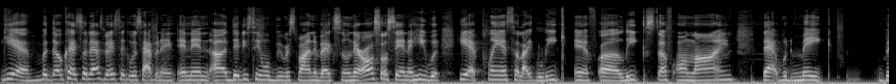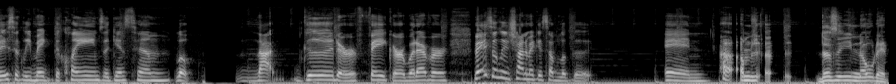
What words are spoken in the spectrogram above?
yeah, but okay, so that's basically what's happening. And then uh, Diddy's team will be responding back soon. They're also saying that he would he had plans to like leak inf- uh, leak stuff online that would make basically make the claims against him look not good or fake or whatever. Basically, trying to make himself look good. And Uh, I'm, uh, doesn't he know that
